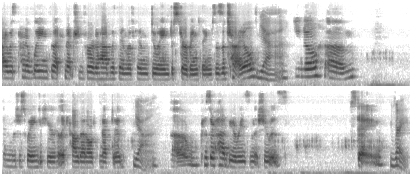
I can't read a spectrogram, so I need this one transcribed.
I was kind of waiting for that connection for her to have with him of him doing disturbing things as a child yeah you know, um, and was just waiting to hear like how that all connected, yeah because there had to be a reason that she was staying right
